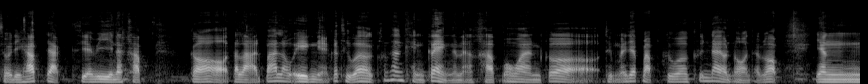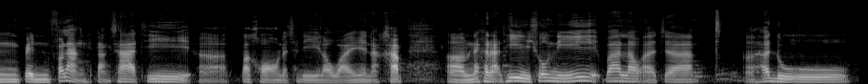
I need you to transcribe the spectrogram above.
สวัสดีครับ จาก CME นะครับ ก็ตลาดบ้านเราเองเนี่ยก็ถือว่าค่อนข้างแข็งแกร่งนะครับ เมื่อวานก็ถึงแม้จะปรับตัวขึ้นได้อ่อนๆ แต่ก็ยังเป็นฝรั่งต่างชาติที่ประคองดัชนีเราไว้นะครับ ในขณะที่ช่วงนี้บ้านเราอาจจะถ้าดู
